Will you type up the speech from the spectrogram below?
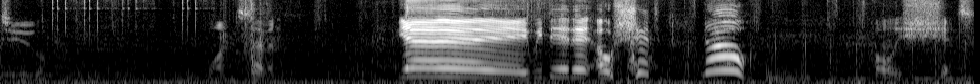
Two, one, seven. Yay! We did it! Oh shit! No! Holy shit.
